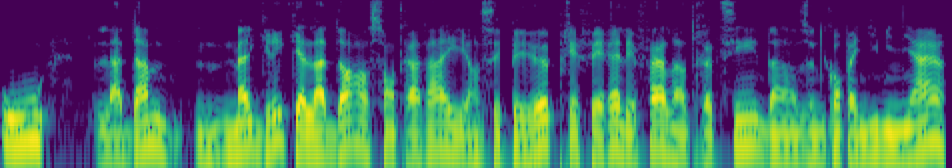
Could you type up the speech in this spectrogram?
où la dame, malgré qu'elle adore son travail en CPE, préférait aller faire l'entretien dans une compagnie minière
